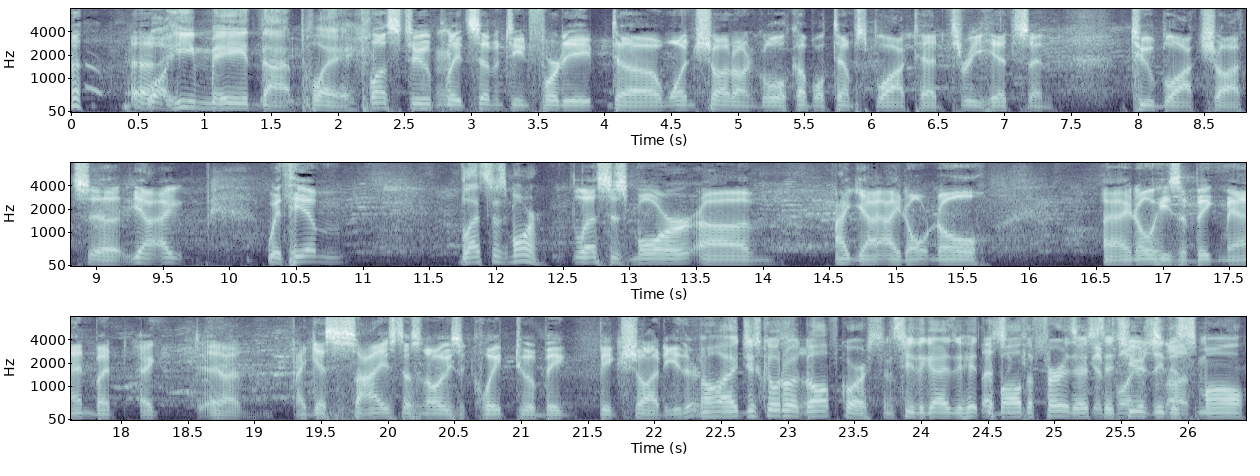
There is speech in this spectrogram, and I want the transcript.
well, he made that play. Plus two, played 17:48, uh, one shot on goal, a couple attempts blocked, had three hits and two blocked shots. Uh, yeah, I, with him, less is more. Less is more. Um, I yeah, I don't know. I know he's a big man, but I, uh, I guess size doesn't always equate to a big big shot either. Oh, I just go to a golf course and see the guys who hit the That's a ball the furthest. that's a good It's usually It's the small,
